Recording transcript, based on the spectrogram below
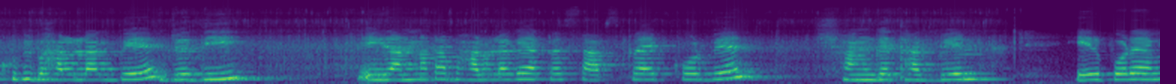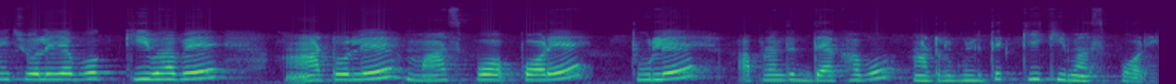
খুবই ভালো লাগবে। যদি এই রান্নাটা ভালো লাগে, একটা সাবস্ক্রাইব করবেন, সঙ্গে থাকবেন। এরপরে আমি চলে যাব কীভাবে আটলে মাছ পরে তুলে আপনাদের দেখাবো আটলগুলিতে কি কি মাছ পড়ে।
